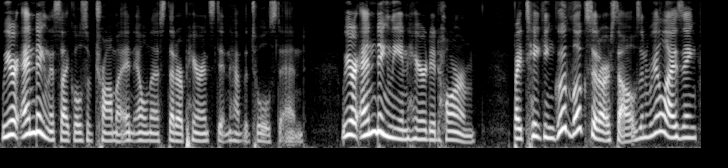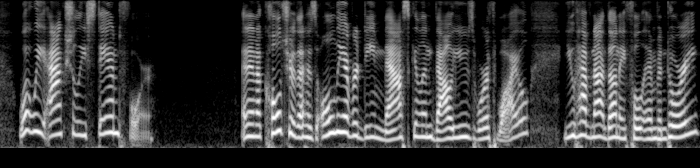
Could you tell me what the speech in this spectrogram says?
We are ending the cycles of trauma and illness that our parents didn't have the tools to end. We are ending the inherited harm by taking good looks at ourselves and realizing what we actually stand for And in a culture that has only ever deemed masculine values worthwhile, you have not done a full inventory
